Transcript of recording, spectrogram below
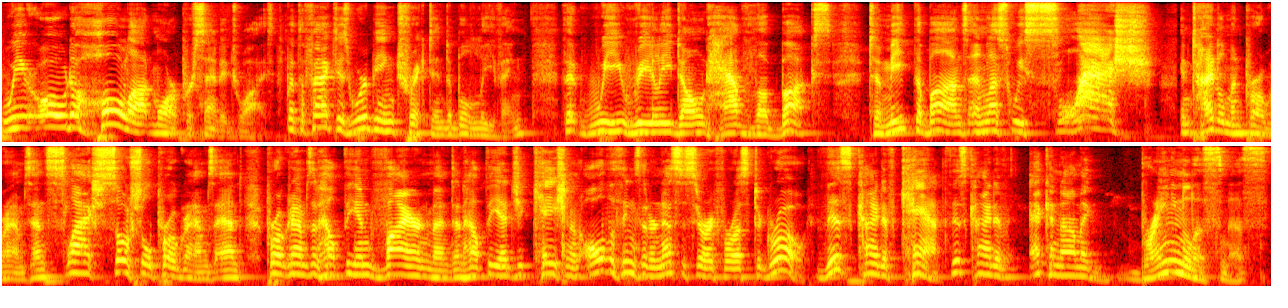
We owed a whole lot more percentage wise. But the fact is, we're being tricked into believing that we really don't have the bucks to meet the bonds unless we slash entitlement programs and slash social programs and programs that help the environment and help the education and all the things that are necessary for us to grow. This kind of cant, this kind of economic brainlessness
